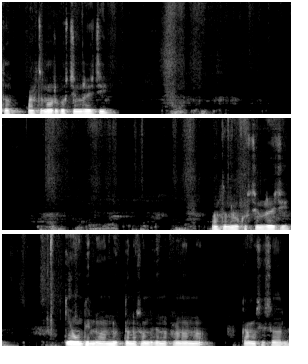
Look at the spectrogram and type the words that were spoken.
ତ ପାଞ୍ଚ ନମ୍ବର କ୍ୱେଶ୍ଚିନ୍ ରହିଛି ପାଞ୍ଚ ନମ୍ବର କ୍ୱେଶ୍ଚିନ୍ ରହିଛି କେଉଁ ଦିନ ନୂତନ ସମ୍ବିଧାନ ପ୍ରଣୟନ କାମ ଶେଷ ହେଲା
